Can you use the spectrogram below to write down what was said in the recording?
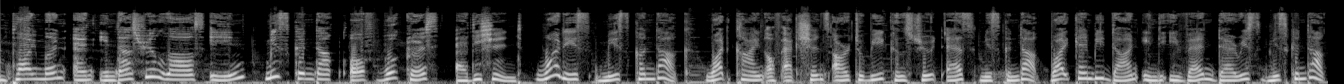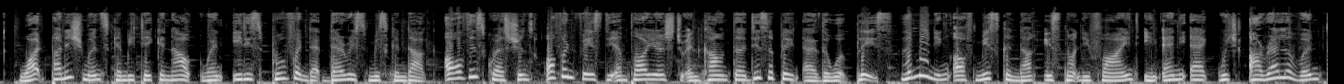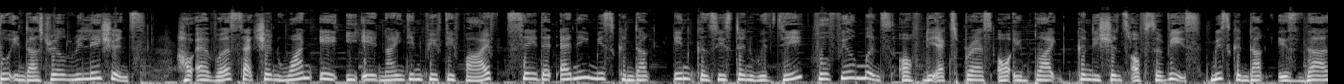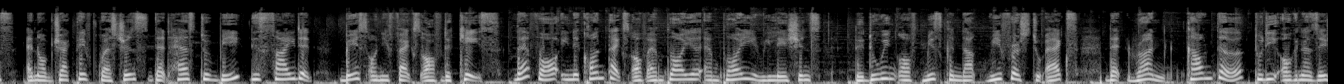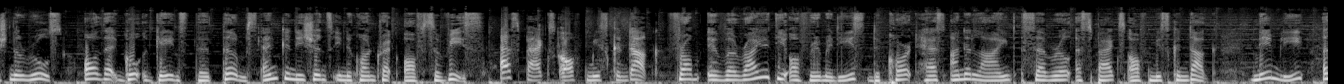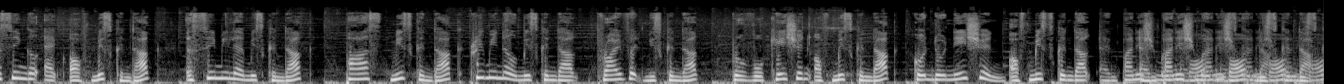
Employment and Industrial Laws in Misconduct of Workers Edition. What is misconduct? What kind of actions are to be construed as misconduct? What can be done in the event there is misconduct? What punishments can be taken out when it is proven that there is misconduct? All these questions often face the employers to encounter discipline at the workplace. The meaning of misconduct is not defined in any act which are relevant to industrial relations. However, Section 1A EA 1955 say that any misconduct inconsistent with the fulfillments of the express or implied conditions of service. Misconduct is thus an objective question that has to be decided based on the facts of the case. Therefore, in the context of employer-employee relations, the doing of misconduct refers to acts that run counter to the organizational rules or that go against the terms and conditions in the contract of service. Aspects of misconduct. From a variety of remedies, the court has underlined several aspects of misconduct, namely a single act of misconduct, a similar misconduct, past misconduct, criminal misconduct, private misconduct, provocation of misconduct, condonation of misconduct, and punishment, and punishment. For misconduct.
